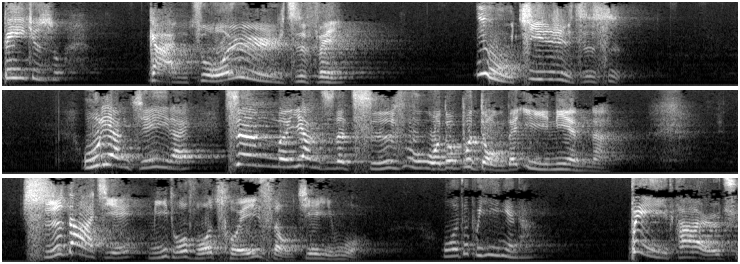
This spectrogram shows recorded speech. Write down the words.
悲就是说，感昨日之非，悟今日之事。无量劫以来。这么样子的慈父，我都不懂得意念呐！十大劫，弥陀佛垂手接引我，我都不意念他。背他而去。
